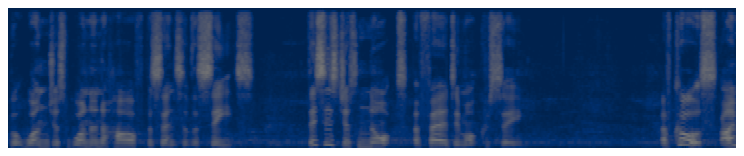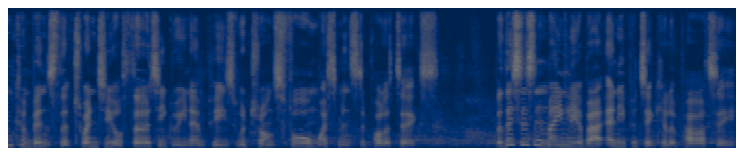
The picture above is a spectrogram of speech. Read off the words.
but won just 1.5% of the seats. This is just not a fair democracy. Of course, I'm convinced that 20 or 30 Green MPs would transform Westminster politics. But this isn't mainly about any particular party.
